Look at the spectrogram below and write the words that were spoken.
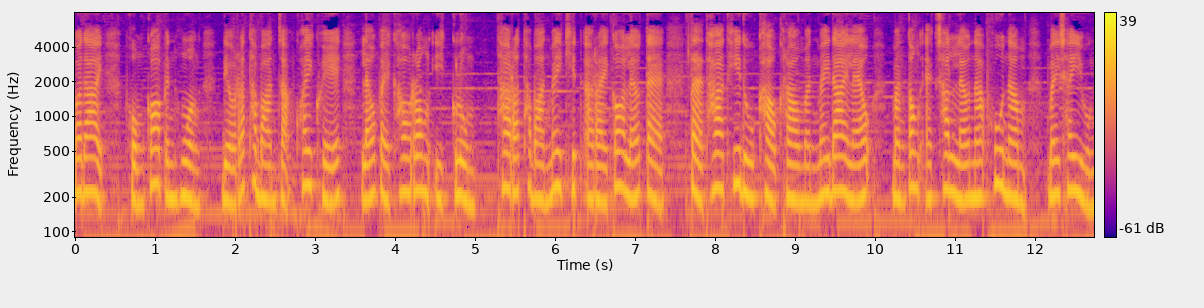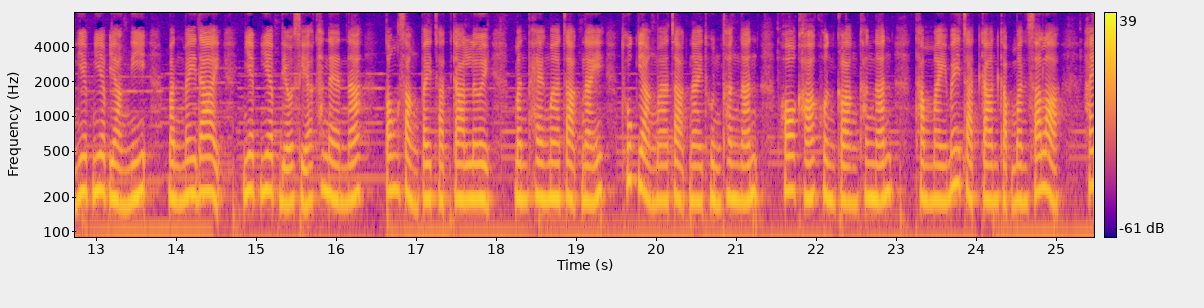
ก็ได้ ผมก็เป็นห่วง เดี๋ยวรัฐบาลจะไขว้เขวแล้วไปเข้าร่องอีกกลุ่ม ถ้ารัฐบาลไม่คิดอะไรก็แล้วแต่ แต่ถ้าที่ดูข่าวคราวมันไม่ได้แล้ว มันต้องแอคชั่นแล้วนะผู้นำไม่ใช่อยู่เงียบๆอย่างนี้ มันไม่ได้ เงียบๆเดี๋ยวเสียคะแนนนะ ต้องสั่งไปจัดการเลย มันแพงมาจากไหน ทุกอย่างมาจากนายทุนทั้งนั้น พ่อค้าคนกลางทั้งนั้นทำไมไม่จัดการกับมันซะละ่ะให้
